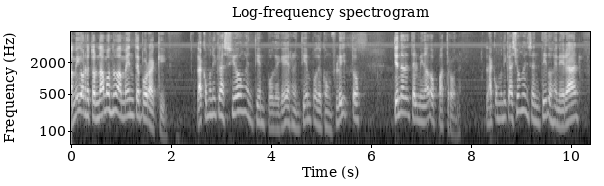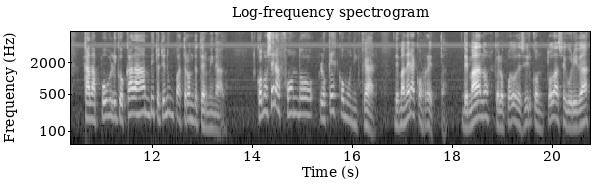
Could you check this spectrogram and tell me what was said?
Amigos, retornamos nuevamente por aquí. La comunicación en tiempo de guerra, en tiempo de conflicto, tiene determinados patrones. La comunicación en sentido general, cada público, cada ámbito tiene un patrón determinado. Conocer a fondo lo que es comunicar de manera correcta, de manos, que lo puedo decir con toda seguridad,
